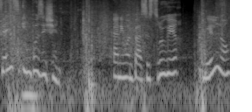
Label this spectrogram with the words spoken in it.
Fence in position. Anyone passes through here, we'll know.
